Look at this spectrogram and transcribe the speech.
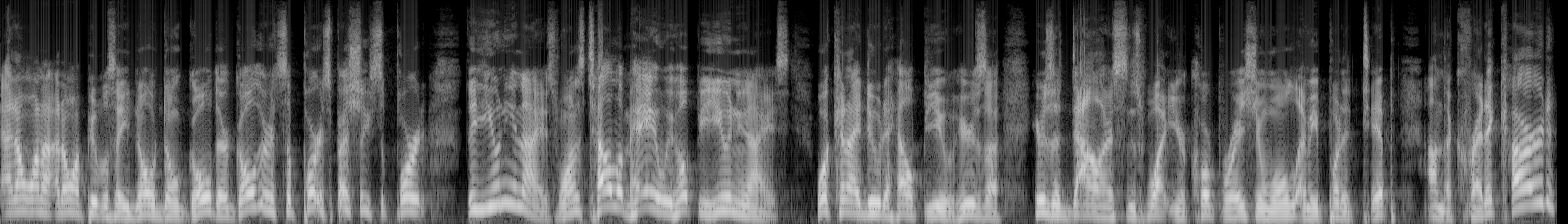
I don't want. I don't want people to say no. Don't go there. Go there and support, especially support the unionized ones. Tell them, hey, we hope you unionize. What can I do to help you? Here's a here's a dollar. Since what your corporation won't let me put a tip on the credit card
